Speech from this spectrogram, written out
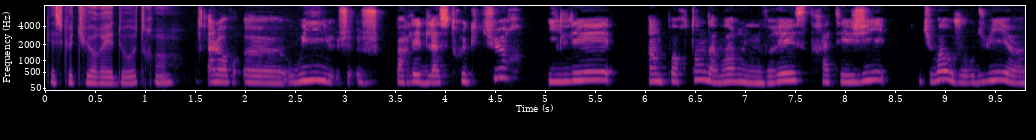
Qu'est-ce que tu aurais d'autre? Alors, euh, oui, je, parlais de la structure. Il est important d'avoir une vraie stratégie. Tu vois, aujourd'hui, euh,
